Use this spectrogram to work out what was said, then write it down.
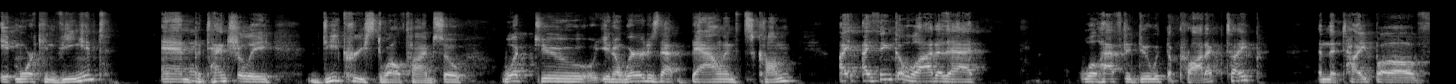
it more convenient and right. potentially decrease dwell time. So what do you know where does that balance come? I, I think a lot of that will have to do with the product type and the type of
